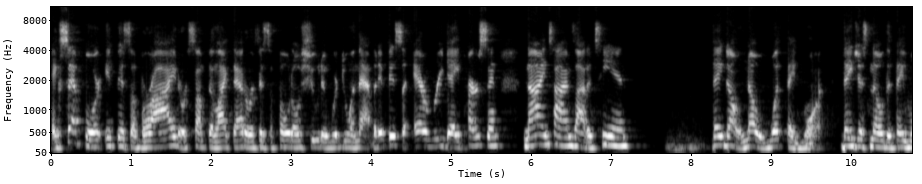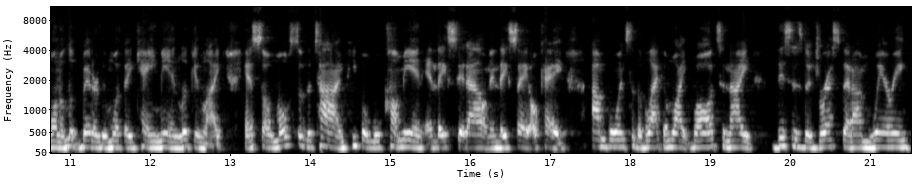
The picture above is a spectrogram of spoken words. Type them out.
except for if it's a bride or something like that, or if it's a photo shoot and we're doing that. But if it's an everyday person, nine times out of ten, they don't know what they want. They just know that they want to look better than what they came in looking like. And so most of the time, people will come in and they sit down and they say, okay, I'm going to the black and white ball tonight. This is the dress that I'm wearing.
